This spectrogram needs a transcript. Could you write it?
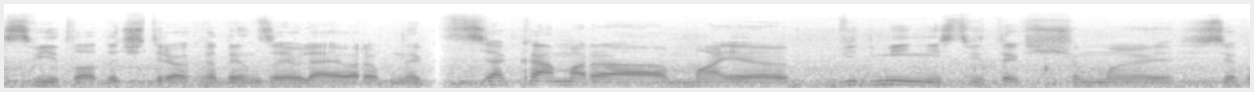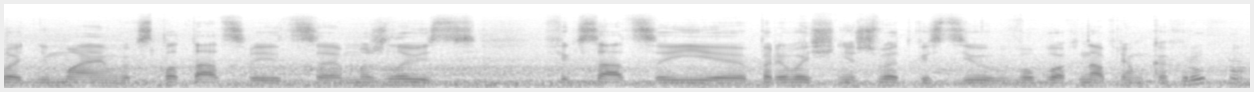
світла до 4 годин, заявляє виробник. Ця камера має відмінність від тих, що ми сьогодні маємо в експлуатації. Це можливість фіксації перевищення швидкості в обох напрямках руху.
